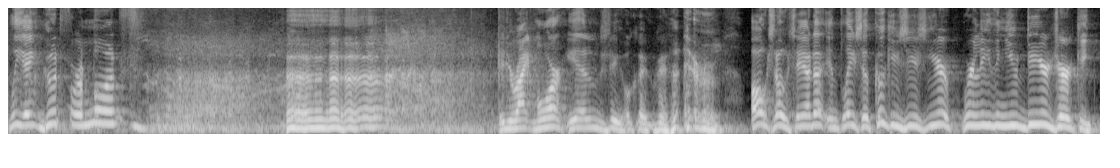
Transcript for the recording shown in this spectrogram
We ain't good for a month. Did you write more? Yeah, let me see. Okay, okay. also, Santa, in place of cookies this year, we're leaving you deer jerky.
